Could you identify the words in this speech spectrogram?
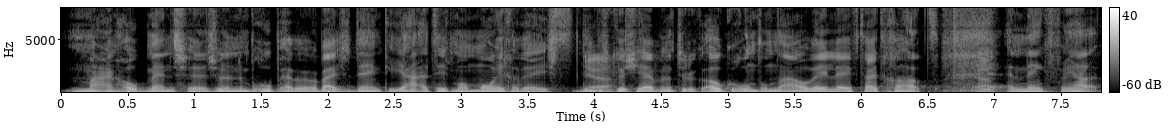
Maar een hoop mensen zullen een beroep hebben waarbij ze denken: ja, het is maar mooi geweest. De Ja. discussie hebben we natuurlijk ook rondom de AOW-leeftijd gehad. En dan denk ik van ja,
